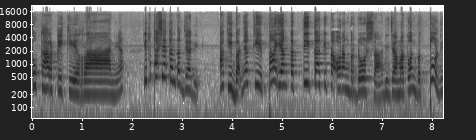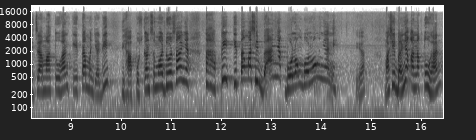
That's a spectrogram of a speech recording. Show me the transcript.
tukar pikiran ya. Itu pasti akan terjadi. Akibatnya kita yang ketika kita orang berdosa di jamaah Tuhan, betul di jamaah Tuhan kita menjadi dihapuskan semua dosanya. Tapi kita masih banyak bolong-bolongnya nih, ya. Masih banyak anak Tuhan,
